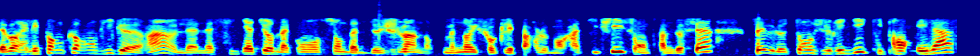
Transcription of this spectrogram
d'abord, elle n'est pas encore en vigueur. Hein. La, signature de la convention date de juin, donc maintenant il faut que les parlements ratifient. Ils sont en train de le faire. Vous savez, le temps juridique, qui prend hélas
